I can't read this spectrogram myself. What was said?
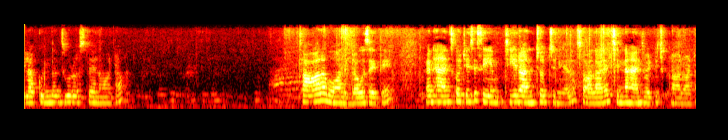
ఇలా కుందన్స్ కూడా వస్తాయి అన్నమాట. చాలా బాగుంది బ్లౌజ్ అయితే. అండ్ హ్యాండ్స్కి వచ్చేసి సేమ్ చీర అంచు వచ్చింది కదా. సో అలానే చిన్న హ్యాండ్స్ పెట్టించుకున్నాం అనమాట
